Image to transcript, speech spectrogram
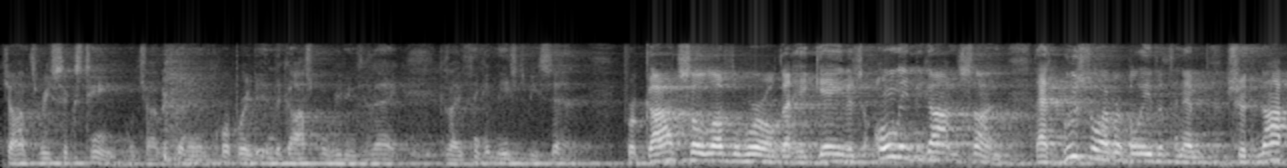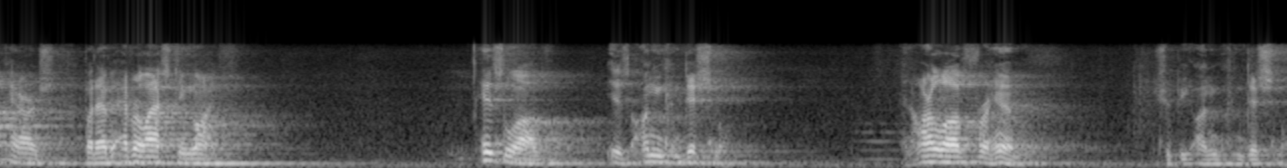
John 3:16, which I was going to incorporate in the gospel reading today because I think it needs to be said. For God so loved the world that he gave his only begotten son that whosoever believeth in him should not perish but have everlasting life. His love is unconditional. And our love for him should be unconditional.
